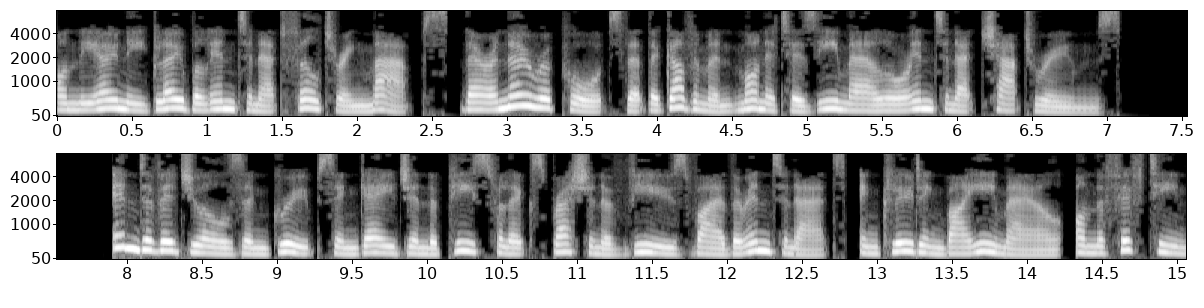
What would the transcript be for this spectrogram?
on the ONI Global Internet filtering maps, there are no reports that the government monitors email or Internet chat rooms. Individuals and groups engage in the peaceful expression of views via the Internet, including by email. On 15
